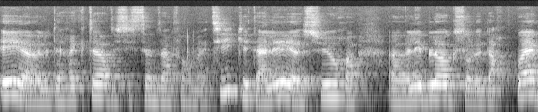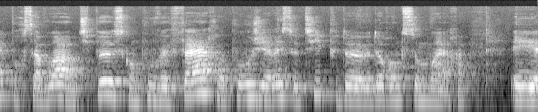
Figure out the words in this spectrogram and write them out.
et le directeur des systèmes informatiques est allé sur les blogs sur le dark web pour savoir un petit peu ce qu'on pouvait faire pour gérer ce type de ransomware. Et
